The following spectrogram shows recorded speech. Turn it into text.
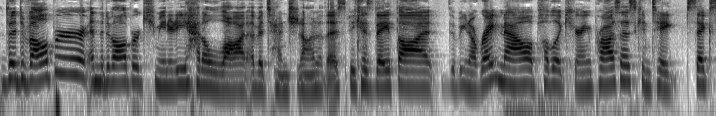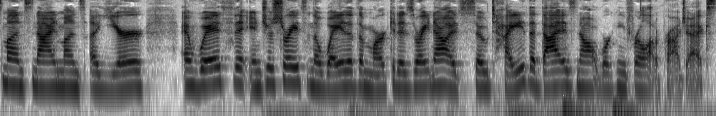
the developer and the developer community had a lot of attention onto this because they thought, you know, right now a public hearing process can take six months, nine months, a year. And with the interest rates and the way that the market is right now, it's so tight that that is not working for a lot of projects.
